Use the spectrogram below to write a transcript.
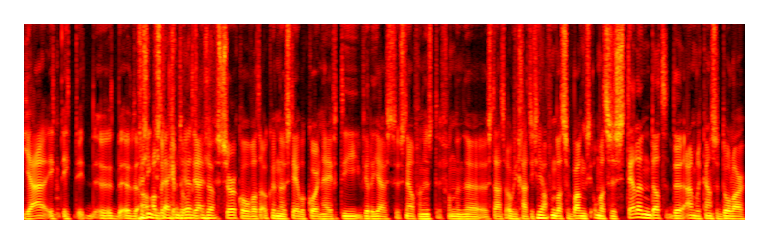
Ja, ik, ik, ik- eh, de, de de andere cryptobedrijf. Circle, wat ook een eh, stablecoin heeft, die willen juist snel van hun, van hun eh, staatsobligaties Ja. af, omdat ze bang, omdat ze stellen dat de Amerikaanse dollar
